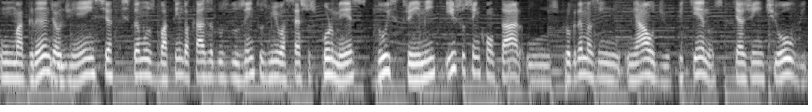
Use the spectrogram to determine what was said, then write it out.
uma grande Uhum. audiência, estamos batendo a casa dos 200 mil acessos por mês do streaming, isso sem contar os programas em, em áudio pequenos que a gente ouve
